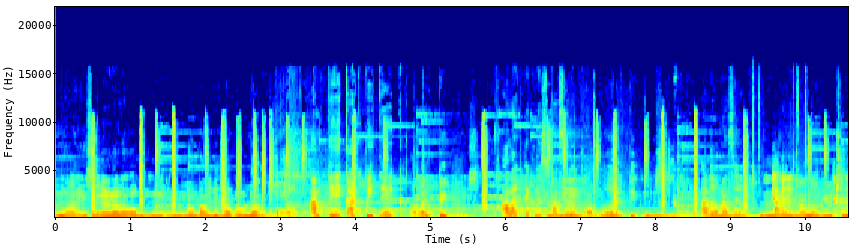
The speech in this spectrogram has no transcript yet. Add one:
No, I ain't say that at all. Hmm, You know about you have a little. I'm thick. I could be thick. I like thickness. I like thickness Yeah, myself. I love that thickness. I love myself. Mm-hmm. I love you too.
